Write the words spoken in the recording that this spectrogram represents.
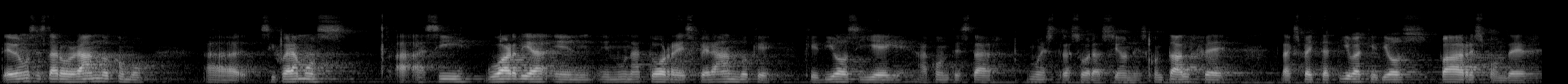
Debemos estar orando como ah, si fuéramos así guardia en, una torre esperando que, que Dios llegue a contestar nuestras oraciones con tal fe, la expectativa que Dios va a responder.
